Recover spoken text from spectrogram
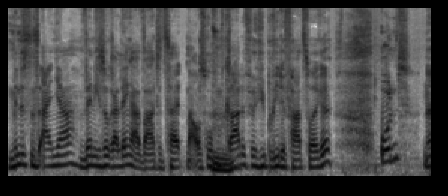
mindestens ein Jahr, wenn nicht sogar länger Wartezeiten ausrufen, gerade für hybride Fahrzeuge. Und ne,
